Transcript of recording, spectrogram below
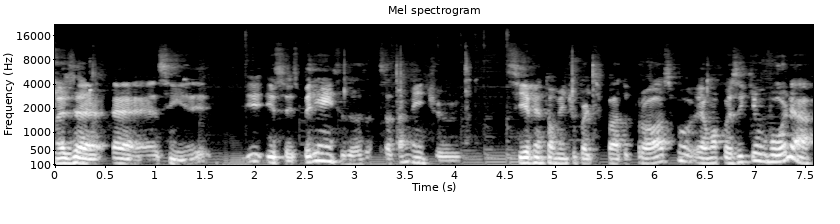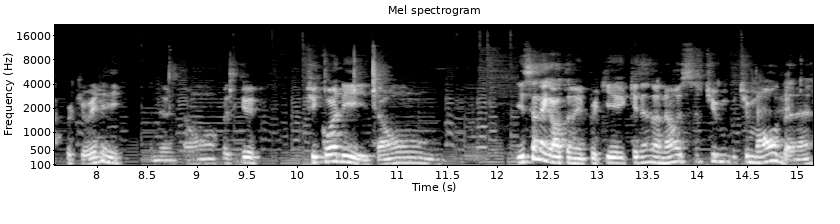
mas é, é assim, é- isso é experiência, exa- exatamente. Eu- se eventualmente eu participar do próximo, é uma coisa que eu vou olhar, porque eu errei. Entendeu? Então é uma coisa que ficou ali. Então. Isso é legal também, porque, querendo ou não, isso te, te molda, né?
